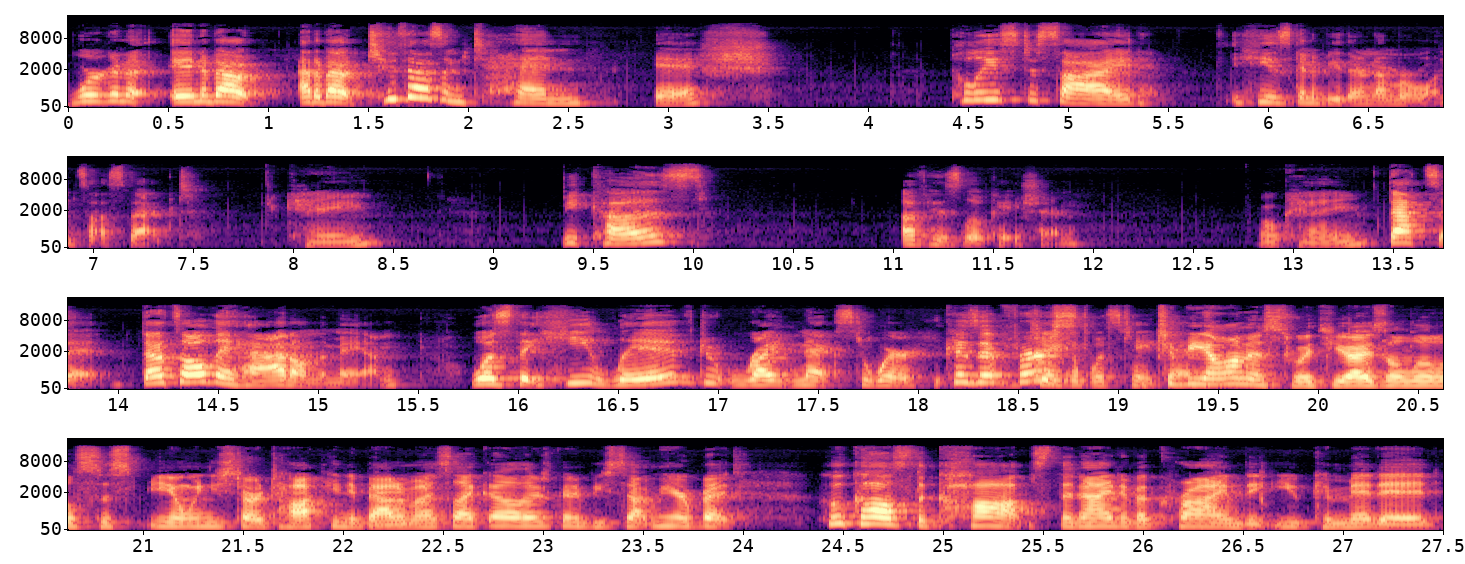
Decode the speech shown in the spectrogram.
we're going to in about at about 2010-ish police decide he's going to be their number one suspect Okay. because of his location. Okay. That's it. That's all they had on the man was that he lived right next to where he- Because at first, Jacob was taken. to be honest with you, I was a little, sus- you know, when you start talking about him, I was like, oh, there's going to be something here. But who calls the cops the night of a crime that you committed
